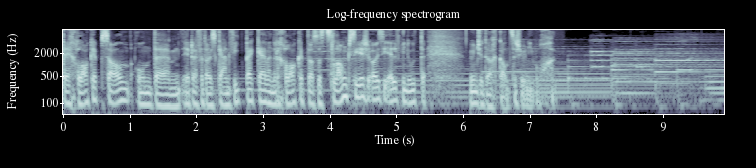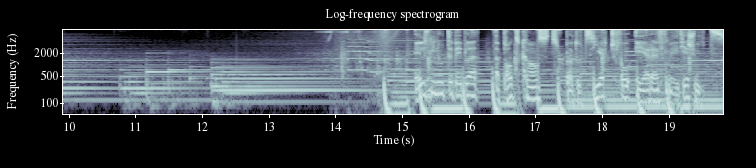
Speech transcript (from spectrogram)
den Klagepsalm. Und ähm, ihr dürft uns gerne Feedback geben, wenn ihr klagt, dass es zu lang war, unsere elf Minuten. Ich wünsche euch eine ganz schöne Woche. «11 Minuten Bibel», ein Podcast, produziert von ERF Media Schweiz.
